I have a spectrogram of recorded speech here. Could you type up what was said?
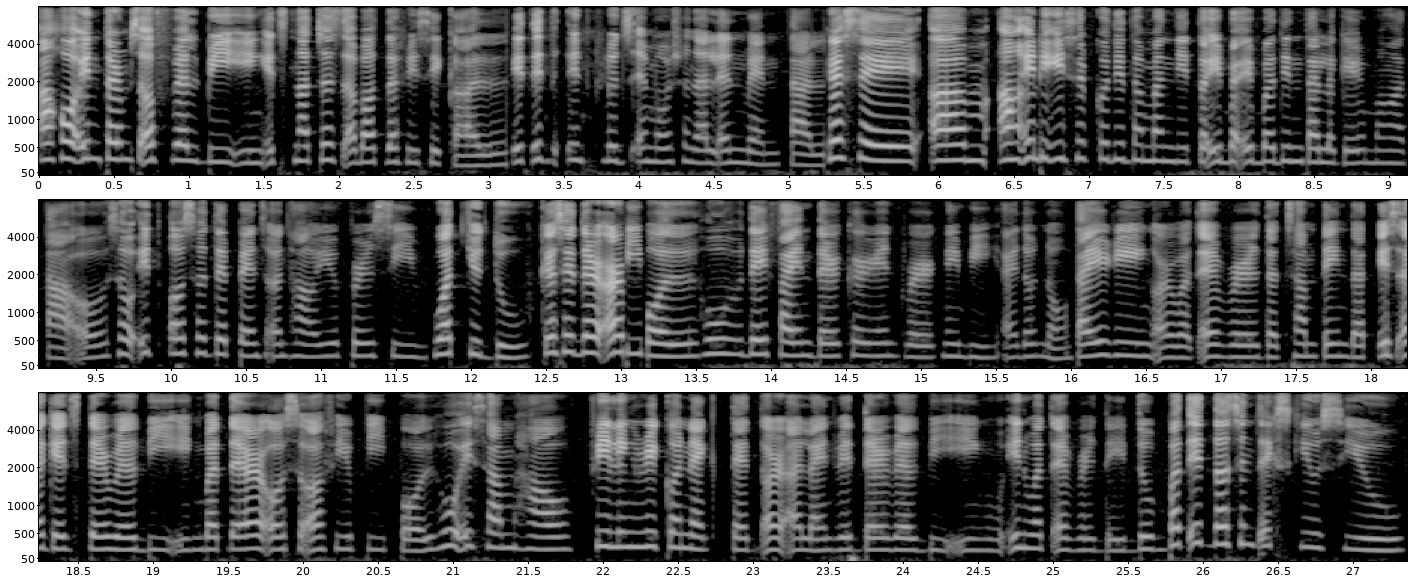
Ako, in terms of well-being, it's not just about the physical. It, it includes emotional and mental. Kasi, um, ang iniisip ko din naman dito, iba-iba din talaga yung mga tao. So, it also depends on how you perceive what you do. Kasi there are people who they find their current work, maybe, I don't know, tiring or whatever, that's something that is against their well-being. But there are also a few people who is somehow feeling reconnected or aligned with their well-being in whatever they do. But it doesn't excuse you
